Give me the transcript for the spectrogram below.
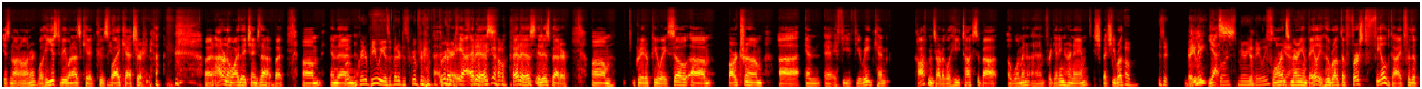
is not honored. Well, he used to be when I was a kid, Coues flycatcher. I don't know why they changed that, but um, and then well, Greater Pewee is a better descriptor of the bird. Yeah, so it is. it is. It is better. Um, Greater Pewee. So um, Bartram, uh, and uh, if you, if you read Kenn Kaufman's article, he talks about a woman. I'm forgetting her name, but she wrote. Uh, is it Bailey? Yes. Florence Merriam yeah. Bailey? Florence yeah. Merriam Bailey, who wrote the first field guide for the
